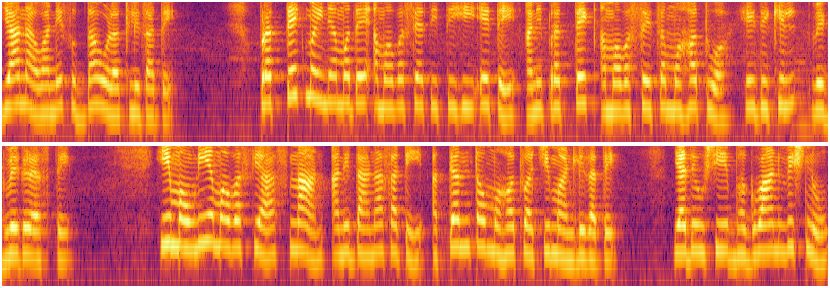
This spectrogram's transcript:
या नावाने सुद्धा ओळखली जाते. प्रत्येक महिन्यामध्ये अमावस्या तिथी ही येते आणि प्रत्येक अमावस्येचं महत्त्व हे देखील वेगवेगळे असते. ही मौनी अमावस्या स्नान आणि दानासाठी अत्यंत महत्त्वाची मानली जाते. या दिवशी भगवान विष्णू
